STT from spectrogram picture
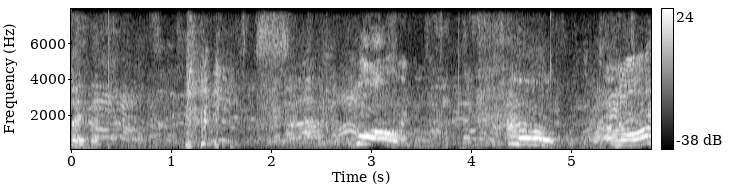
aspetta. wow! Wow! No?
